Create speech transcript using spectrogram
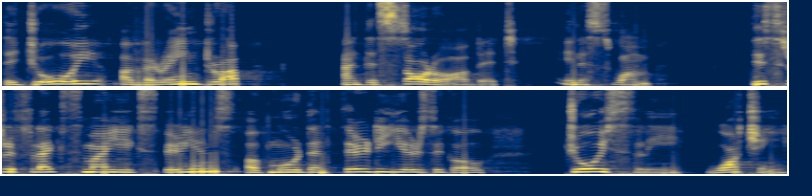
The joy of a raindrop and the sorrow of it in a swamp. This reflects my experience of more than 30 years ago, joyously watching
